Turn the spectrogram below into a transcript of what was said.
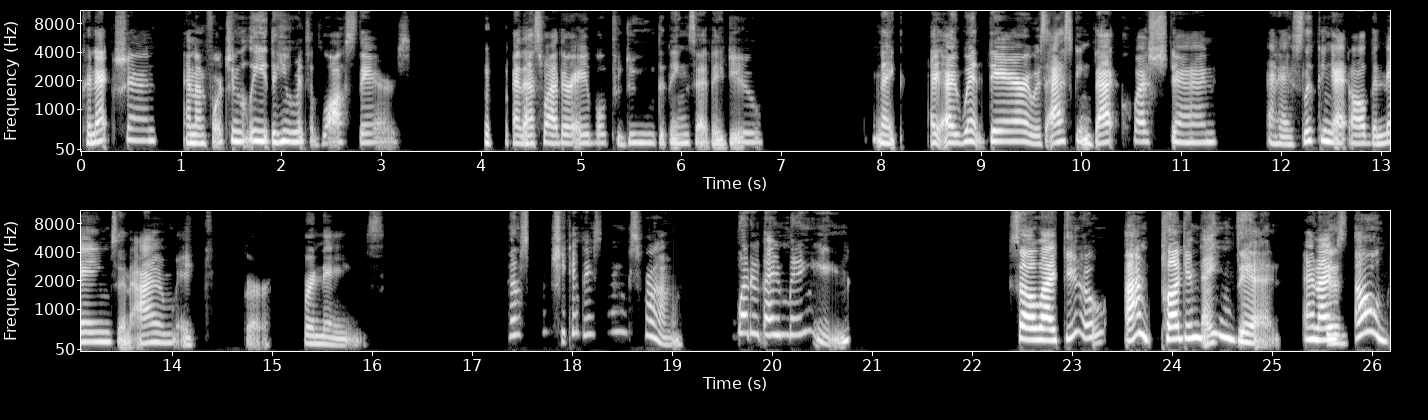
connection, and unfortunately, the humans have lost theirs. And that's why they're able to do the things that they do. Like, I, I went there, I was asking that question, and I was looking at all the names, and I'm a kicker for names. That's where she get these names from. What do they mean? So, like you, I'm plugging names in. And I, was, oh,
